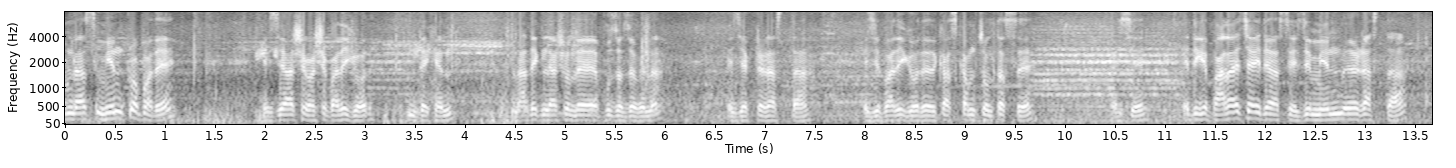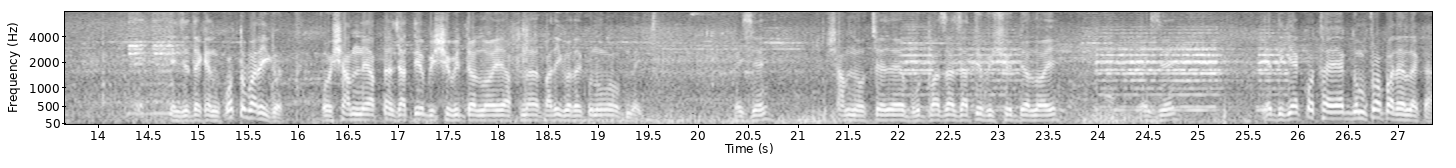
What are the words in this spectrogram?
আমরা মেন প্রপারে এই যে আশেপাশে বাড়িঘর দেখেন। না দেখলে আসলে বোঝা যাবে না। এই যে একটা রাস্তা এই যে বাড়িঘরের কাজকাম চলতেছে। যে এদিকে ভাড়ার চাহিদা আছে এই যে মেন রাস্তা। এই যে দেখেন কত বাড়িঘর। ওই সামনে আপনার জাতীয় বিশ্ববিদ্যালয় আপনার বাড়িঘরের কোনো অভাব নেই। এই যে সামনে হচ্ছে যে ভূতবাজার জাতীয় বিশ্ববিদ্যালয়। এই যে এদিকে এক কথায় একদম প্রপার এলাকা।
